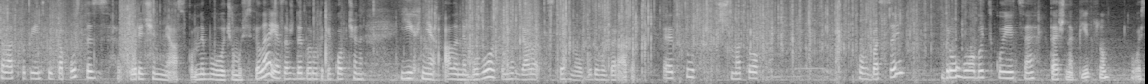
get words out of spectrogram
салат з пекінської капусти з курячим м'яском. Не було чомусь філе. Я завжди беру таке копчене їхнє, але не було, тому взяла стегно, буду вибирати. Е, Тут шматок ковбаси Дрогобицької, це теж на піцу. Ось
